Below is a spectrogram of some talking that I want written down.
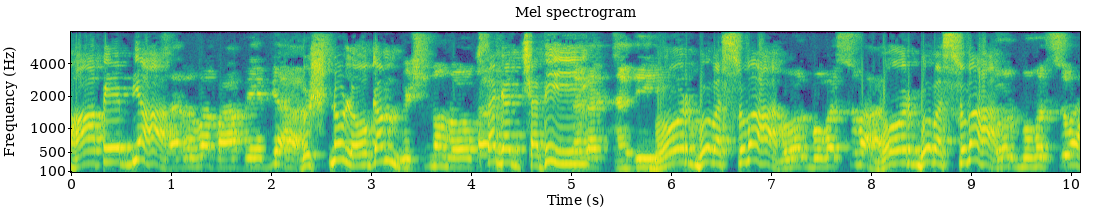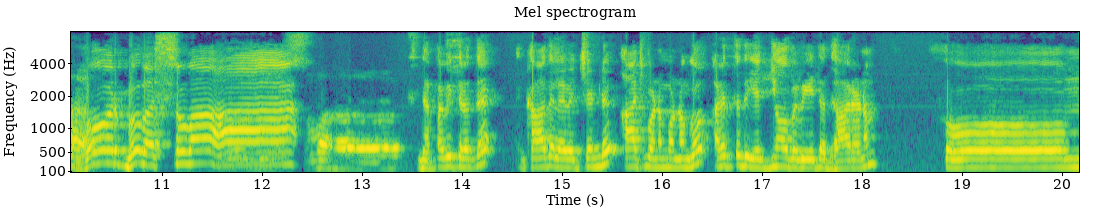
पापेभ्यः सर्व पापेभ्यः विष्णु லோகம் விஷ்ணுலோகம் சகச்சதி சகச்சதி भोर्भुवस्सुवः भोर्भुवस्वः भोर्भुवस्सुवः भोर्भुवस्वः भोर्भुवस्सुवः भोर्भुवस्वः இந்த பவித்திரத்தை காதல வச்சுண்டு ஆச்மனம் பண்ணுங்க அடுத்தது யஜ்ஞோபவீத தாரணம் ஓம்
